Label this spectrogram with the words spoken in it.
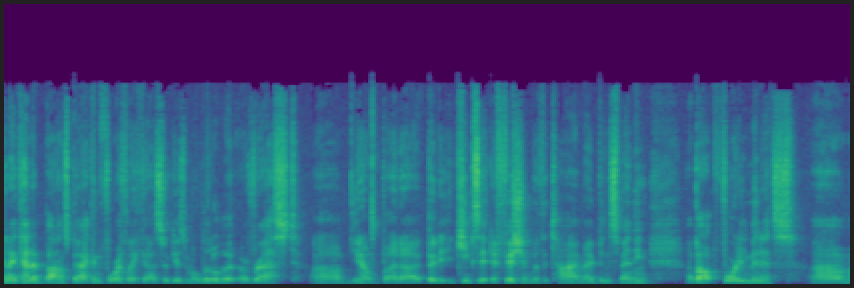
And I kind of bounce back and forth like that, so it gives them a little bit of rest, um, you know, but, uh, but it keeps it efficient with the time. I've been spending about 40 minutes, uh,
